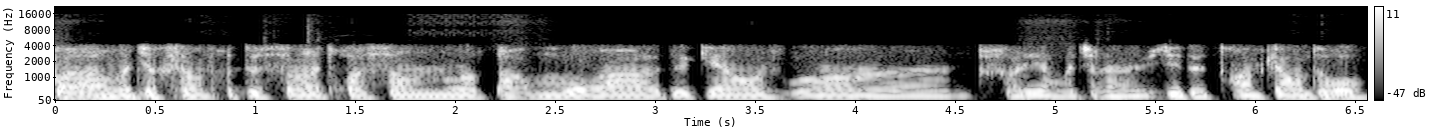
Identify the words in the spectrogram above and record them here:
on va dire que c'est entre 200 et 300 par mois de gains en jouant. Euh, allez, on va dire un budget de 30-40 euros.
